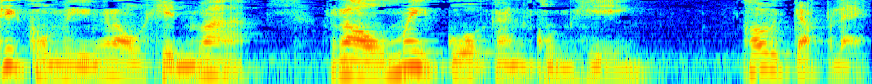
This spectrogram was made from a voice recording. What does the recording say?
ที่ข่มเหงเราเห็นว่า เราไม่กลัวการข่มเหงเขาจะแปลก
